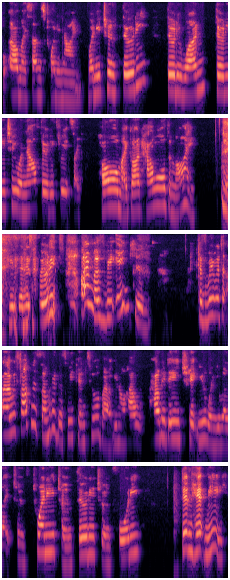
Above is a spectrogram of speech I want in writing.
"Oh, my son's 29." When he turned 30, 31, 32, and now 33, it's like, "Oh my God, how old am I?" If he's in his 30s, I must be ancient. Because we were, t- I was talking to somebody this weekend too about, you know, how how did age hit you when you were like turned 20, turned 30, turned 40? Didn't hit me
